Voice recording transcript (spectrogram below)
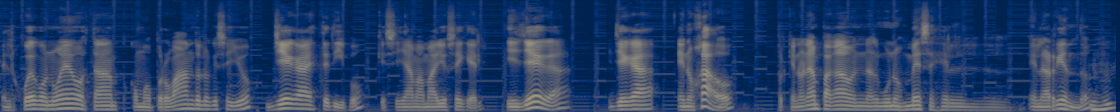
el juego nuevo, estaban como probando lo que sé yo, llega este tipo, que se llama Mario Sequel, y llega, llega enojado, porque no le han pagado en algunos meses el, el arriendo, Ujú.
